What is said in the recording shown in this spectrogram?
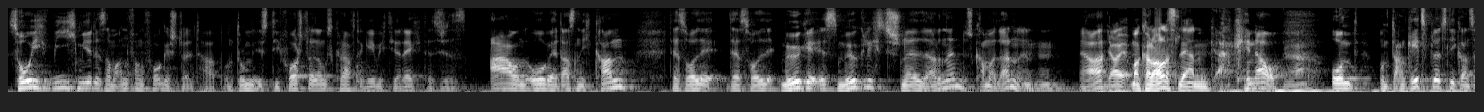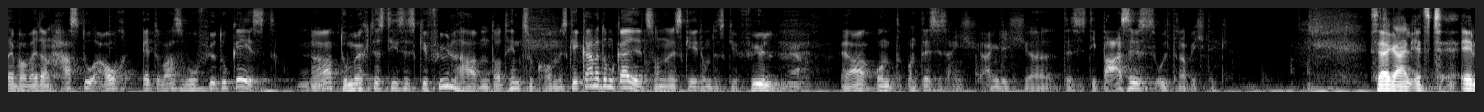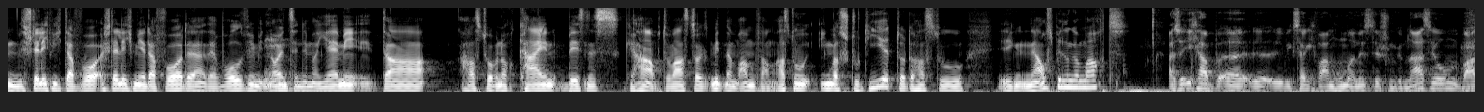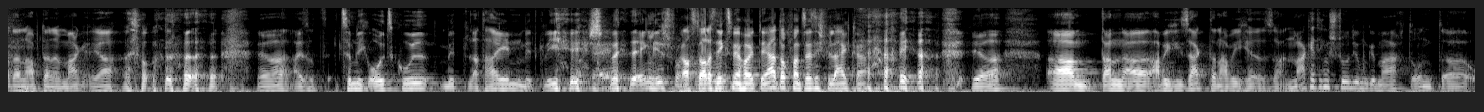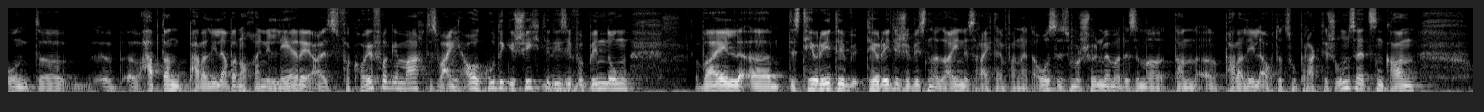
so ich, wie ich mir das am Anfang vorgestellt habe. Und darum ist die Vorstellungskraft, da gebe ich dir recht, das ist das A und O. Wer das nicht kann, der, solle, der solle, möge es möglichst schnell lernen. Das kann man lernen. Mhm. Ja? ja, man kann alles lernen. Ja, genau. Ja. Und, und dann geht es plötzlich ganz einfach, weil dann hast du auch etwas, wofür du gehst. Mhm. Ja, du möchtest dieses Gefühl haben, dorthin zu kommen. Es geht gar nicht um Geld, sondern es geht um das Gefühl. Ja, und, und das ist eigentlich, eigentlich äh, das ist die Basis, ultra wichtig. Sehr geil. Jetzt eben stelle ich, mich davor, stelle ich mir davor, der, der Wolfi mit 19 in Miami, da hast du aber noch kein Business gehabt. Du warst mitten am Anfang. Hast du irgendwas studiert oder hast du irgendeine Ausbildung gemacht? Also ich habe, äh, wie gesagt, ich war im humanistischen Gymnasium, war dann, hab dann, Mag ja, also, ja, also ziemlich oldschool mit Latein, mit Griechisch, okay. mit Englisch. Brauchst du alles nichts mehr heute? Ja, doch Französisch vielleicht, ja. ja, ja. Ähm, dann äh, habe ich gesagt, dann habe ich äh, so ein Marketingstudium gemacht und, äh, und äh, äh, habe dann parallel aber noch eine Lehre als Verkäufer gemacht. Das war eigentlich auch eine gute Geschichte, diese Verbindung weil äh, das theoretische, theoretische Wissen allein, das reicht einfach nicht aus. Es ist immer schön, wenn man das immer dann äh, parallel auch dazu praktisch umsetzen kann.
